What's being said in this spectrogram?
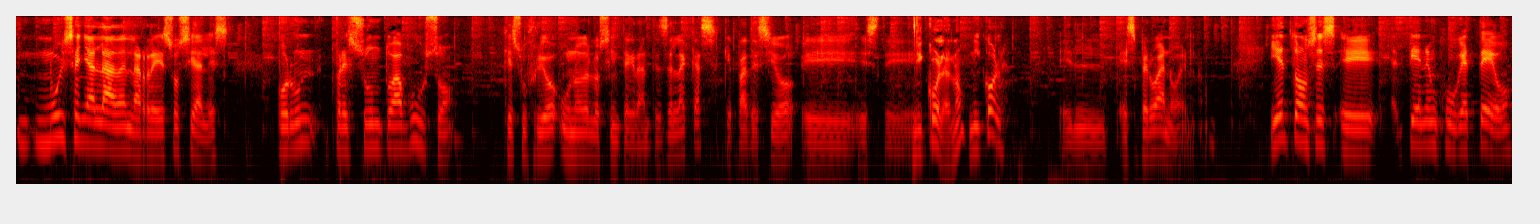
muy señalada en las redes sociales por un presunto abuso que sufrió uno de los integrantes de la casa, que padeció eh, este Nicola, ¿no? Nicola el, es peruano él, Y entonces eh, tiene un jugueteo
